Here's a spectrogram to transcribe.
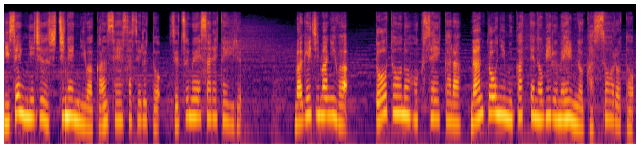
2027年には完成させると説明されている。曲げ島には道東の北西から南東に向かって伸びるメインの滑走路と、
